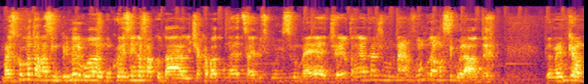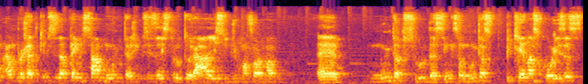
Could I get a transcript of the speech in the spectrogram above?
Mas como eu tava assim, primeiro ano, conhecendo a faculdade, tinha acabado né, de sair do tipo, ensino médio, aí eu tava, eu tava tipo, ah, vamos dar uma segurada. Também porque é um, é um, projeto que precisa pensar muito, a gente precisa estruturar isso de uma forma é, muito absurda, assim, são muitas pequenas coisas.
